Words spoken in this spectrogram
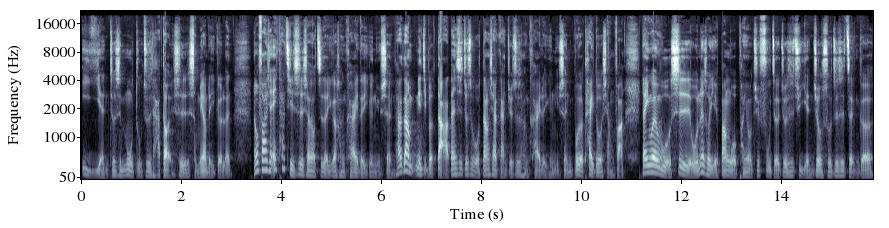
一眼就是目睹，就是她到底是什么样的一个人，然后发现，诶，她其实是小小只的一个很可爱的一个女生。她当然年纪比较大，但是就是我当下感觉就是很可爱的一个女生，你不会有太多想法。那因为我是我那时候也帮我朋友去负责，就是去研究说，就是整个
